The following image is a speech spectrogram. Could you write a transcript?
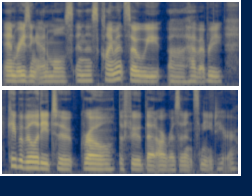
and raising animals in this climate. So we uh, have every capability to grow the food that our residents need here.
